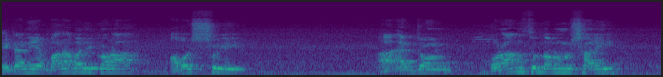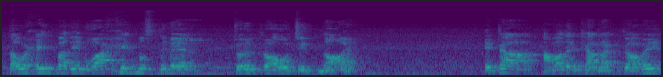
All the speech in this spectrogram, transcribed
এটা নিয়ে বাড়াবাড়ি করা অবশ্যই একজন কোরআন সুন্দর অনুসারী তাও তাওহিদবাদী মুয়াহিদ মুসলিমের চরিত্র হওয়া উচিত নয়। এটা আমাদের খেয়াল রাখতে হবে।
